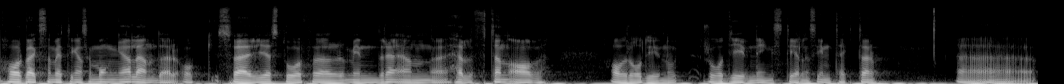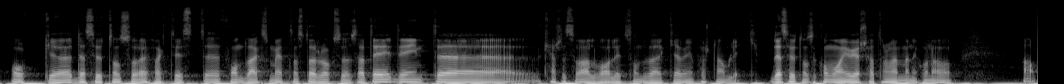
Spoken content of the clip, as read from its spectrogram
har verksamhet i ganska många länder och Sverige står för mindre än hälften av, av rådgivningsdelens intäkter. Eh, och eh, dessutom så är faktiskt eh, fondverksamheten större också. Så att det, det, är inte kanske så allvarligt som det verkar vid en första anblick. Dessutom så kommer man ju ersätta de här människorna. Och, ja,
